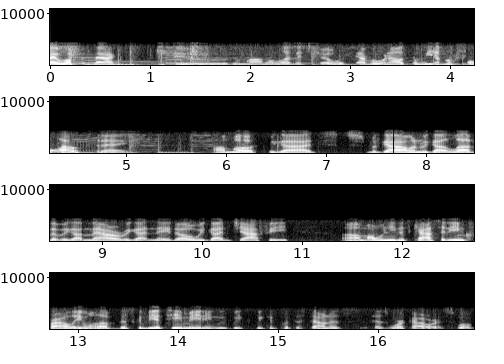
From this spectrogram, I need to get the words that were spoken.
Right, welcome back to the Mama Levitt Show with everyone else, and we have a full house today. Almost. We got McGowan, we got Levitt, we got Mara, we got Nadeau, we got Jaffe. Um, all we need is Cassidy and Crowley, and we'll have this could be a team meeting. We we, we could put this down as as work hours. Well,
